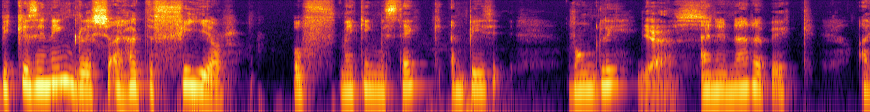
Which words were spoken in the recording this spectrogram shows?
Because in English, I had the fear of making mistake and be wrongly. Yes. And in Arabic, I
